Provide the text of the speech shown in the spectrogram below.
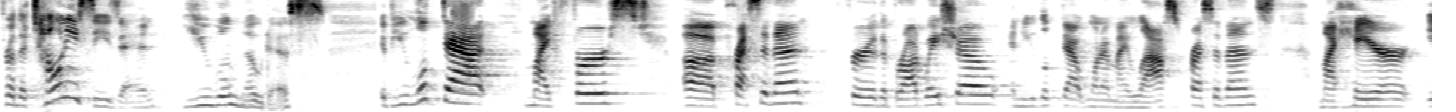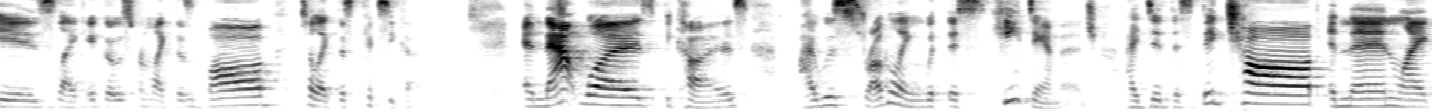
for the Tony season, you will notice if you looked at my first uh, press event for the Broadway show and you looked at one of my last press events, my hair is like it goes from like this bob to like this pixie cut. And that was because I was struggling with this heat damage. I did this big chop and then like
